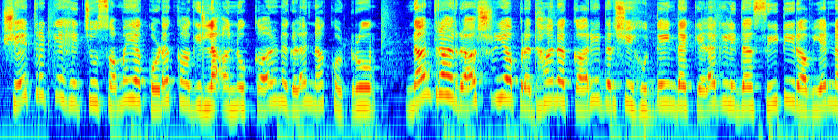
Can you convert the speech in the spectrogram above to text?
ಕ್ಷೇತ್ರಕ್ಕೆ ಹೆಚ್ಚು ಸಮಯ ಕೊಡಕ್ಕಾಗಿಲ್ಲ ಅನ್ನೋ ಕಾರಣಗಳನ್ನ ಕೊಟ್ರು. ನಂತರ ರಾಷ್ಟ್ರೀಯ ಪ್ರಧಾನ ಕಾರ್ಯದರ್ಶಿ ಹುದ್ದೆಯಿಂದ ಕೆಳಗಿಳಿದ ಸಿಟಿ ರವಿಯನ್ನ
